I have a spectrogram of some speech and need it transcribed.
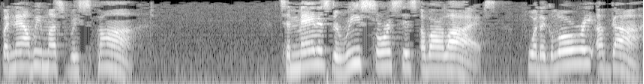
but now we must respond to manage the resources of our lives for the glory of God,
